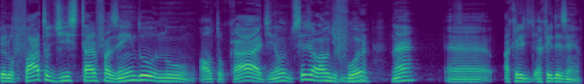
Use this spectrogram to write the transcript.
pelo fato de estar fazendo no AutoCAD, não, seja lá onde for, uhum. né? É, aquele, aquele desenho.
